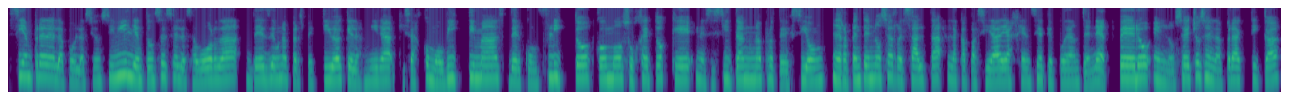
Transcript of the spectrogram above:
siempre de la población civil y entonces se les aborda desde una perspectiva que las mira quizás como víctimas del conflicto, como sujetos que necesitan una protección. De repente no se resalta la capacidad de agencia que puedan tener, pero en los hechos, en la práctica,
